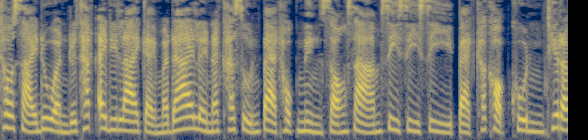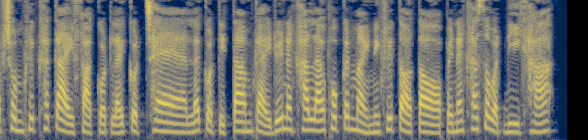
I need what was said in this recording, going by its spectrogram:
โทรสายด่วนหรือทักไอดีไลน์ไก่มาได้เลยนะคะ 0861234448 ค่ะขอบคุณที่รับชมคลิปข่ะไก่ฝากกดไลค์กดแชร์และกดติดตามไก่ด้วยนะคะ แล้วพบกันใหม่ในคลิปต่อๆไปนะคะ สวัสดีค่ะ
